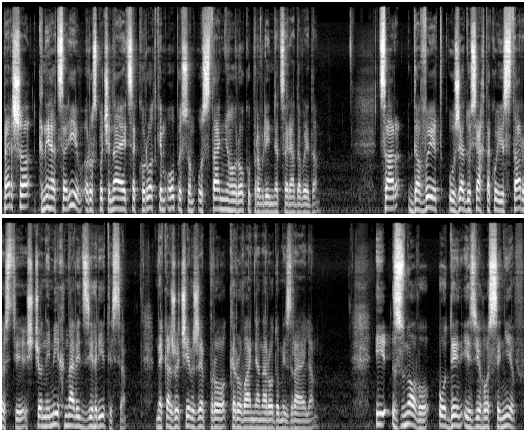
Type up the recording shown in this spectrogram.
Перша книга царів розпочинається коротким описом останнього року правління царя Давида. Цар Давид уже досяг такої старості, що не міг навіть зігрітися, не кажучи вже про керування народом Ізраїля. І знову один із його синів,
